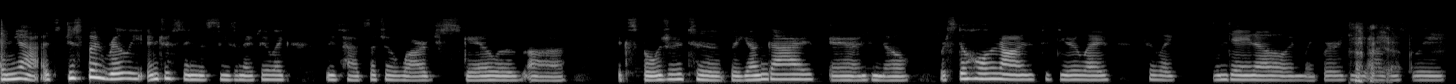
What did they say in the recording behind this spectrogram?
and yeah, it's just been really interesting this season. I feel like we've had such a large scale of uh, exposure to the young guys, and you know, we're still holding on to dear life to like Zdeno and like Bergie, Yeah. obviously.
